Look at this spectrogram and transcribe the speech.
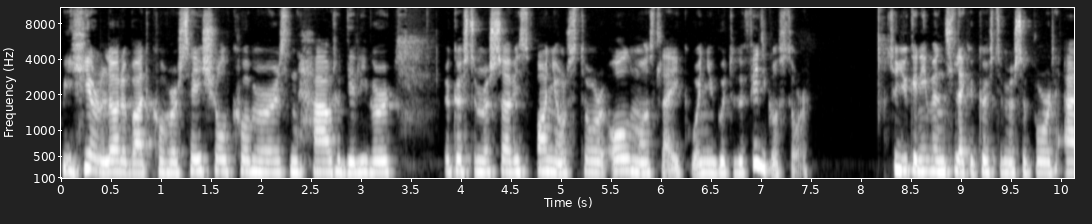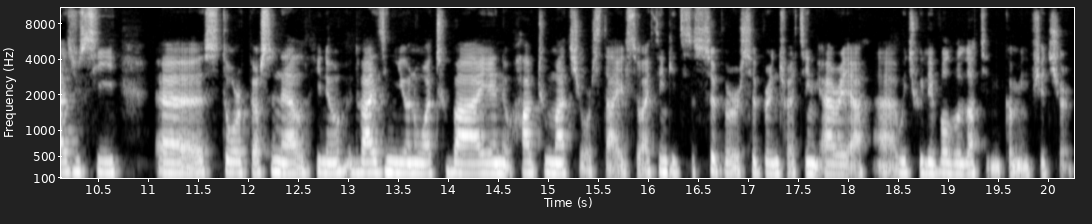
we hear a lot about conversational commerce and how to deliver a customer service on your store, almost like when you go to the physical store. So you can even see like a customer support as you see uh, store personnel, you know, advising you on what to buy and how to match your style. So I think it's a super, super interesting area, uh, which will evolve a lot in coming future.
